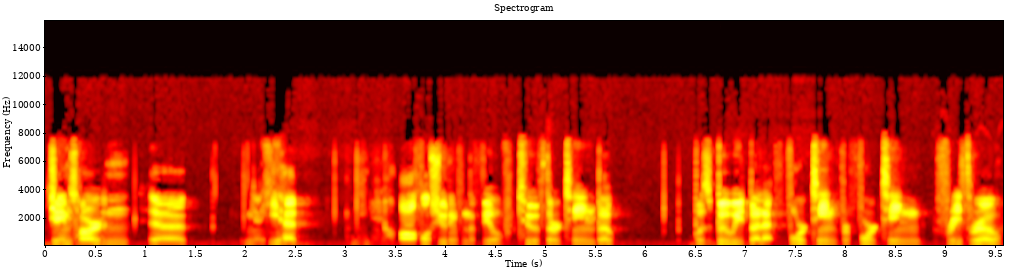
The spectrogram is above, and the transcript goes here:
James Harden, uh, you know, he had awful shooting from the field, two of 13, but was buoyed by that 14 for 14 free throw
